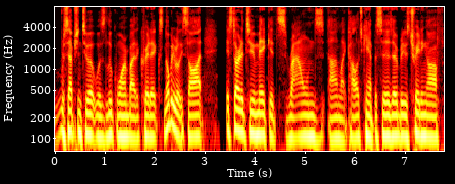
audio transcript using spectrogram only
reception to it was lukewarm by the critics. Nobody really saw it. It started to make its rounds on like college campuses. Everybody was trading off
